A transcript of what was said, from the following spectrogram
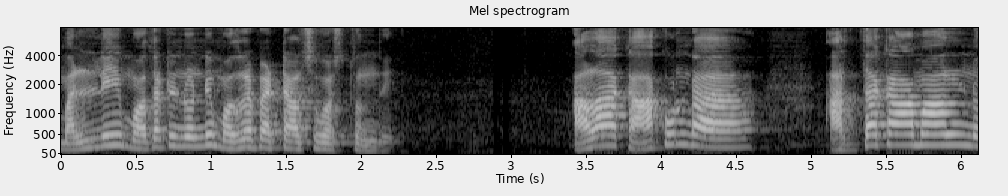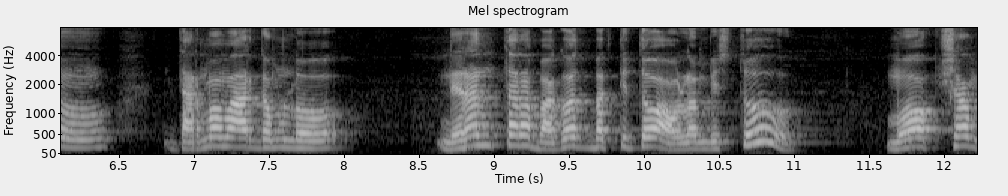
మళ్ళీ మొదటి నుండి మొదలు పెట్టాల్సి వస్తుంది. అలా కాకుండా అర్ధకామాలను ధర్మ మార్గంలో నిరంతర భగవద్భక్తితో అవలంబిస్తూ మోక్షం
